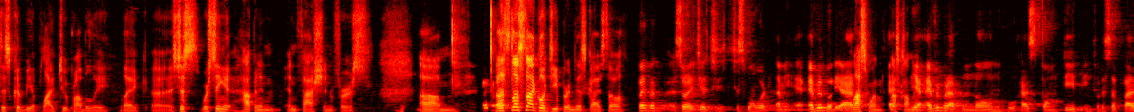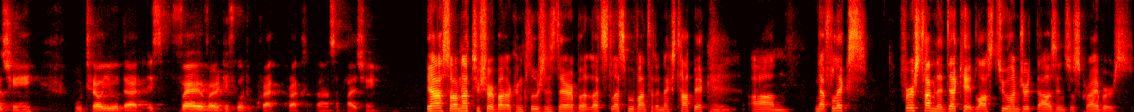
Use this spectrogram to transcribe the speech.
this could be applied to. Probably, like uh, it's just we're seeing it happen in, in fashion first. Um, let's let's not go deeper in this, guys. Though But but sorry, just just- just one word. I mean, everybody I've, Last one, last comment. yeah, everybody I've known who has gone deep into the supply chain will tell you that it's very very difficult to crack crack uh, supply chain. Yeah. So I'm not too sure about our conclusions there, but let's let's move on to the next topic. Um, Netflix, first time in a decade, lost 200,000 subscribers,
